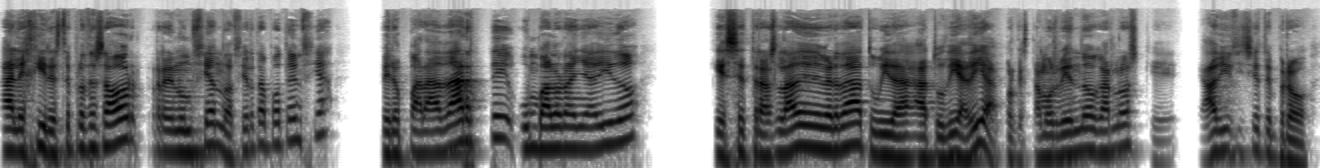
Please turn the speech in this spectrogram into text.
elegir este procesador renunciando a cierta potencia, pero para darte un valor añadido que se traslade de verdad a tu vida, a tu día a día. Porque estamos viendo, Carlos, que A17 Pro,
